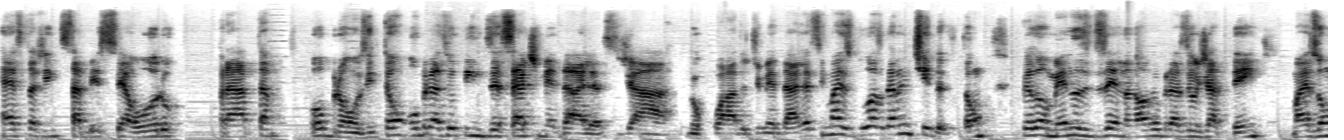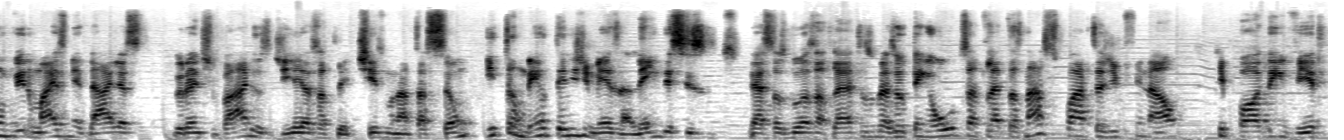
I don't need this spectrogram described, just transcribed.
Resta a gente saber se é ouro prata ou bronze. Então, o Brasil tem 17 medalhas já no quadro de medalhas e mais duas garantidas. Então, pelo menos 19 o Brasil já tem, mas vão vir mais medalhas durante vários dias, atletismo, natação e também o tênis de mesa. Além desses, dessas duas atletas, o Brasil tem outros atletas nas quartas de final que podem vir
